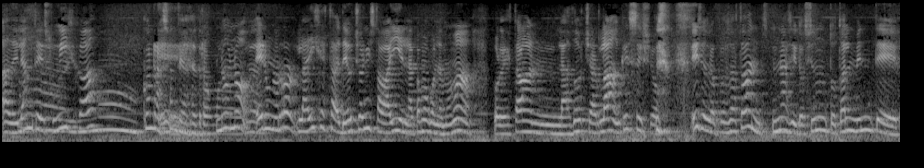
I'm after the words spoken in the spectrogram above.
adelante de su hija. No, con razón Eh, te hace trauma. No, no, era un horror. La hija estaba, de 8 años estaba ahí en la cama con la mamá, porque estaban las dos charlando, qué sé yo. Ellos sea, estaban en una situación totalmente...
